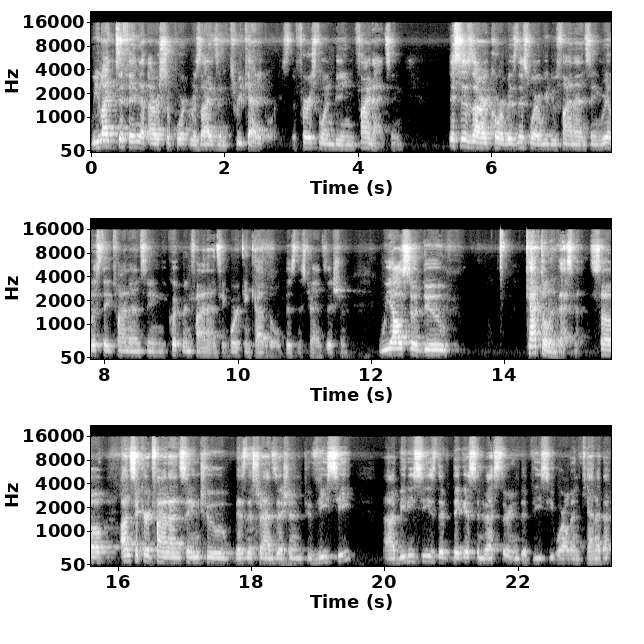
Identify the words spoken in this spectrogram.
we like to think that our support resides in three categories. The first one being financing. This is our core business where we do financing, real estate financing, equipment financing, working capital, business transition. We also do capital investment. So unsecured financing to business transition to VC. Uh, BDC is the biggest investor in the VC world in Canada,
